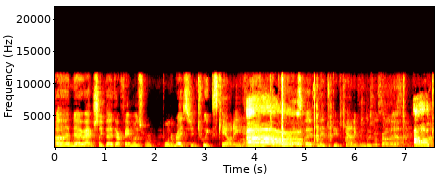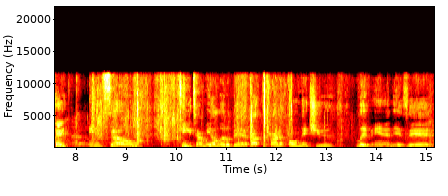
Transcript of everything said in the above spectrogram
Uh, no, actually, both our families were born and raised in Twiggs County, and Ah. our parents both moved to Bibb County when we were growing up. Oh, okay. And so, can you tell me a little bit about the kind of home that you live in? Is it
